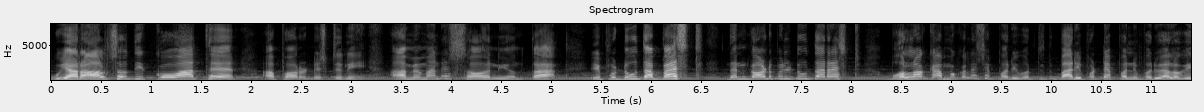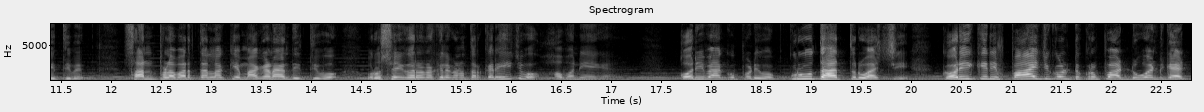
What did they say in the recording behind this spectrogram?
we are also the coauthor of our destiny ଆମେମାନେ ସହ ନିୟନ୍ତା if do the best then God will do the rest ଭଲ କାମ କଲେ ସେ ପରିବର୍ତ୍ତିତ ବାରିପଟେ ପନିପରିବା ଲଗେଇଥିବେ ସନଫ୍ଲାୱାର ତେଲ କିଏ ମାଗଣା ଦେଇଥିବ ରୋଷେଇ ଘରେ ରଖିଲେ କ'ଣ ତରକାରୀ ହେଇଯିବ ହବନି ଆଜ୍ଞା କରିବାକୁ ପଡ଼ିବ କ୍ରୁଧ ହାତରୁ ଆସିଛି କରିକିରି ପାଇଜ୍ ଇକ୍ୱାଲ୍ ଟୁ କୃପା do and get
